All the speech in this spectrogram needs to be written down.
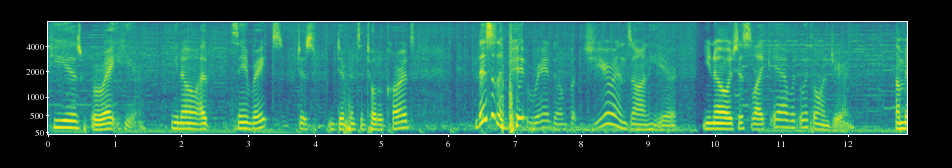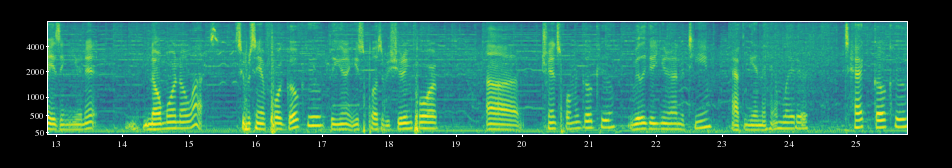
He is right here. You know, at same rates, just difference in total cards. This is a bit random, but Jiren's on here. You know, it's just like, yeah, we're, we're throwing Jiren. Amazing unit. No more, no less. Super Saiyan 4 Goku, the unit you're supposed to be shooting for. Uh, Transforming Goku, really good unit on the team. Have to get into him later. Tech Goku,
